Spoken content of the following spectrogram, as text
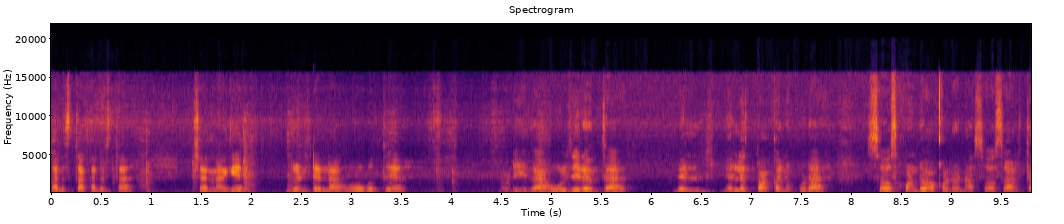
ಕಲಿಸ್ತಾ ಕಲಿಸ್ತಾ ಚೆನ್ನಾಗಿ ಗಂಟೆಲ್ಲ ಹೋಗುತ್ತೆ. ನೋಡಿ ಈಗ ಉಳಿದಿರೋಂಥ ಬೆಲ್, ಬೆಲ್ಲದ ಪಾಕನೂ ಕೂಡ ಸೋಸ್ಕೊಂಡು ಹಾಕೊಳ್ಳೋಣ. ಸೋಸೋ ಅರ್ಥ,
